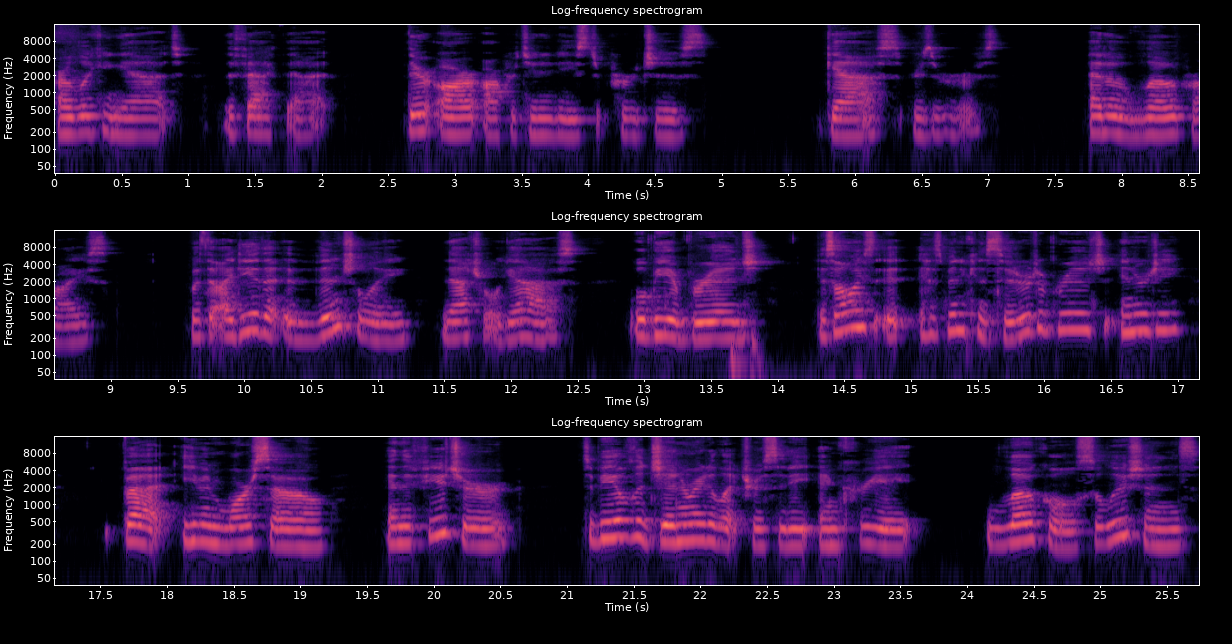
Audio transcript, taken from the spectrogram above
are looking at the fact that there are opportunities to purchase gas reserves at a low price with the idea that eventually natural gas will be a bridge. Is always it has been considered a bridge energy but even more so in the future to be able to generate electricity and create local solutions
